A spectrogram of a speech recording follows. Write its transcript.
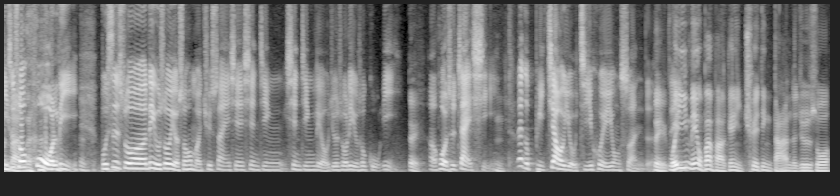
你是说获利，不是说，例如说有时候我们去算一些现金现金流，就是说，例如说股利，对，呃，或者是债息，嗯，那个比较有机会用算的。对，对唯一没有办法给你确定答案的就是说。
